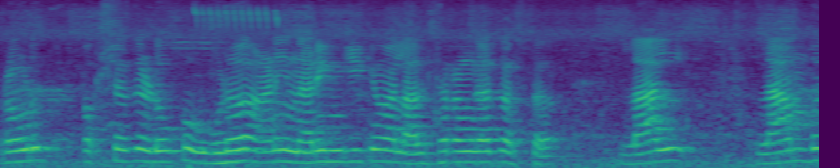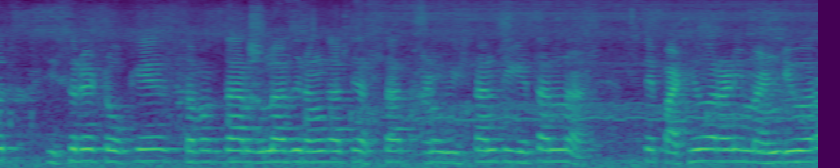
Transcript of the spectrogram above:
प्रौढ पक्षाचं डोकं उघडं आणि नारिंगी किंवा लालसर रंगाचं असतं. लाल लांब तिसरे टोके चमकदार गुलाबी रंगाचे असतात आणि विश्रांती घेताना ते पाठीवर आणि मांडीवर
